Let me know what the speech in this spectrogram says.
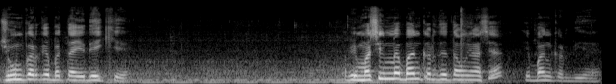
जूम करके बताइए, देखिए। अभी मशीन में बंद कर देता हूँ यहाँ से, ये बंद कर दिया है।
